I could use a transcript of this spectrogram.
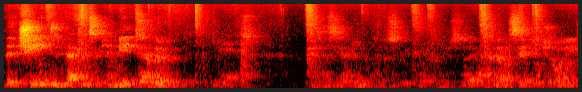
the change and difference it can make to a room. Yes. I never said to Johnny.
